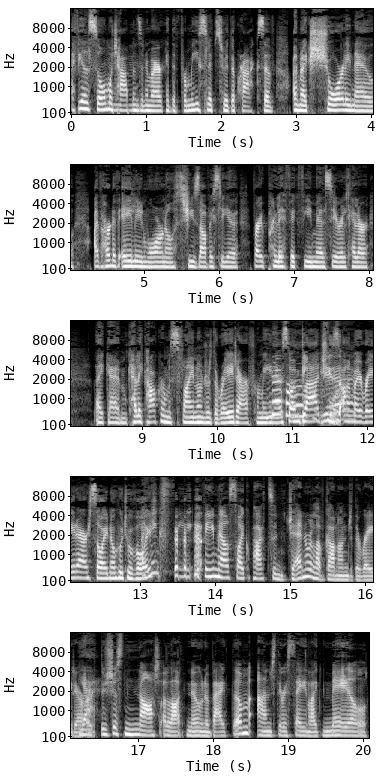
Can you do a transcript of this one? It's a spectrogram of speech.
I feel so much happens in America that for me slips through the cracks of, I'm like, surely now, I've heard of Aileen Wuornos. She's obviously a very prolific female serial killer. Like um, Kelly Cochran was flying under the radar for me now, so I'm glad she's on my radar so I know who to avoid. I think fe- female psychopaths in general have gone under the radar. Yeah. There's just not a lot known about them, and they were saying like male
